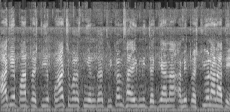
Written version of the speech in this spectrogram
આ જે પાંચ ટ્રસ્ટીએ પાંચ વર્ષની અંદર ત્રિકમ સાહેબની જગ્યાના, અમે ટ્રસ્ટીઓના નાતે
